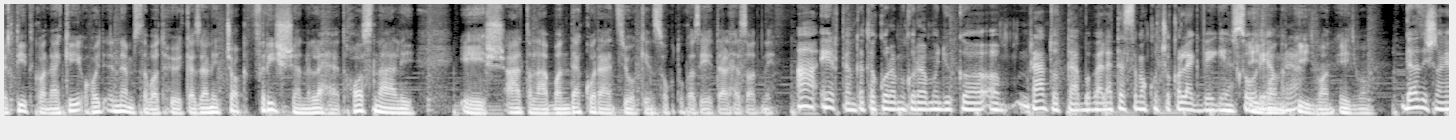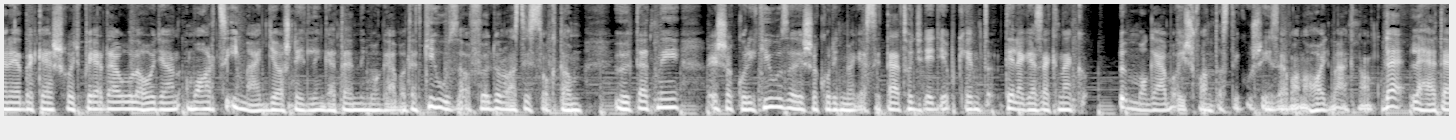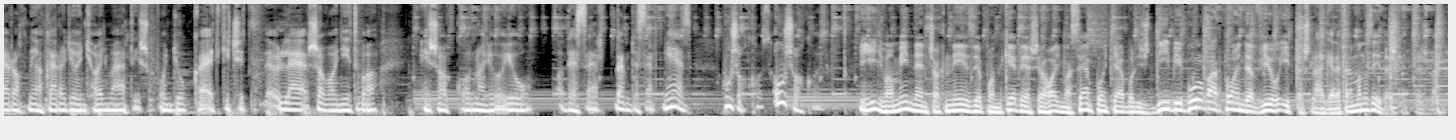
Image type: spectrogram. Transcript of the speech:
titka neki, hogy nem szabad hőkezelni, csak frissen lehet használni, és általában dekorációként szoktuk az ételhez adni. Á, értem, tehát akkor amikor mondjuk a, a rántottába beleteszem, akkor csak a legvégén szórjam így van, rá. Így van, így van. De az is nagyon érdekes, hogy például ahogyan Marci imádja a snidlinget enni magába. Tehát kihúzza a földön, azt is szoktam ültetni, és akkor így kihúzza, és akkor így megeszi. Tehát, hogy egyébként tényleg ezeknek önmagában is fantasztikus íze van a hagymáknak. De lehet elrakni akár a gyöngyhagymát is, mondjuk egy kicsit lesavanyítva, és akkor nagyon jó a desszert. Nem desszert, mi ez? Húsokhoz. Húsokhoz. Így van, minden csak nézőpont kérdése a hagyma szempontjából is. DB Boulevard Point of View itt a Sláger FM-ben az édeskettősben.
